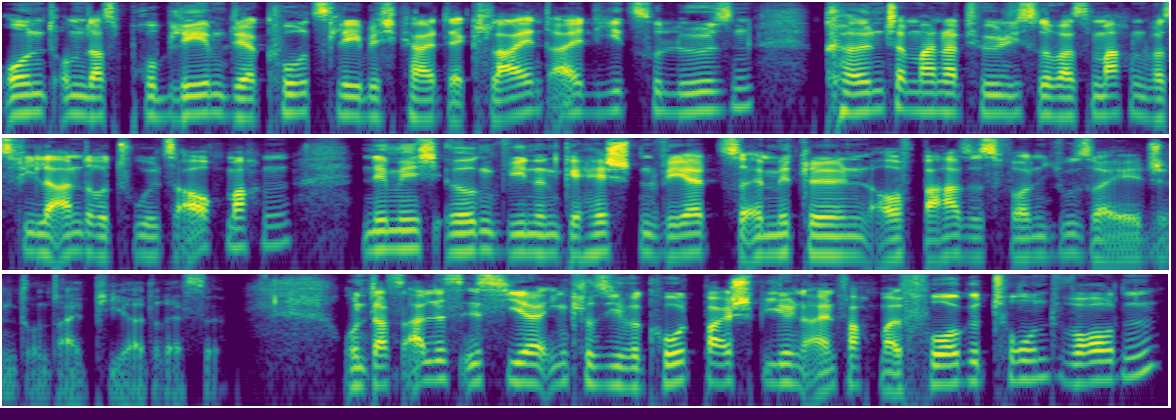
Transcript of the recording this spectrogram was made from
Und um das Problem der Kurzlebigkeit der Client-ID zu lösen, könnte man natürlich sowas machen, was viele andere Tools auch machen, nämlich irgendwie einen gehashten Wert zu ermitteln auf Basis von User Agent und IP-Adresse. Und das alles ist hier inklusive Codebeispielen einfach mal vorgetont worden.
